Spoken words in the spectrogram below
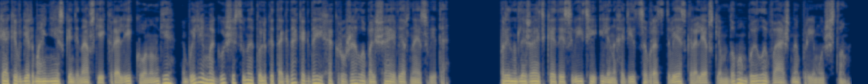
Как и в Германии, скандинавские короли-конунги были могущественны только тогда, когда их окружала большая верная свита. Принадлежать к этой свите или находиться в родстве с королевским домом было важным преимуществом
